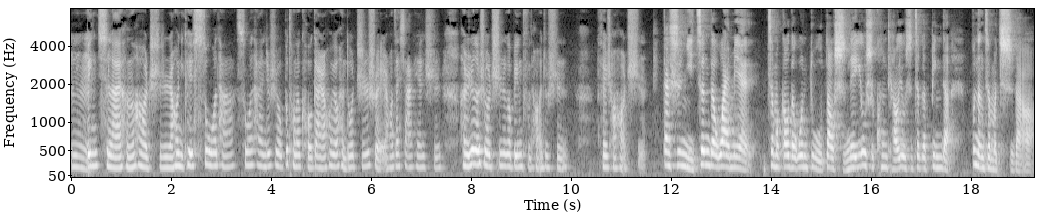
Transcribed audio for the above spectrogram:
嗯，冰起来很好吃，然后你可以嗦它，嗦它，你就是有不同的口感，然后有很多汁水，然后在夏天吃，很热的时候吃那个冰葡萄就是非常好吃。但是你真的外面这么高的温度，到室内又是空调又是这个冰的，不能这么吃的啊，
